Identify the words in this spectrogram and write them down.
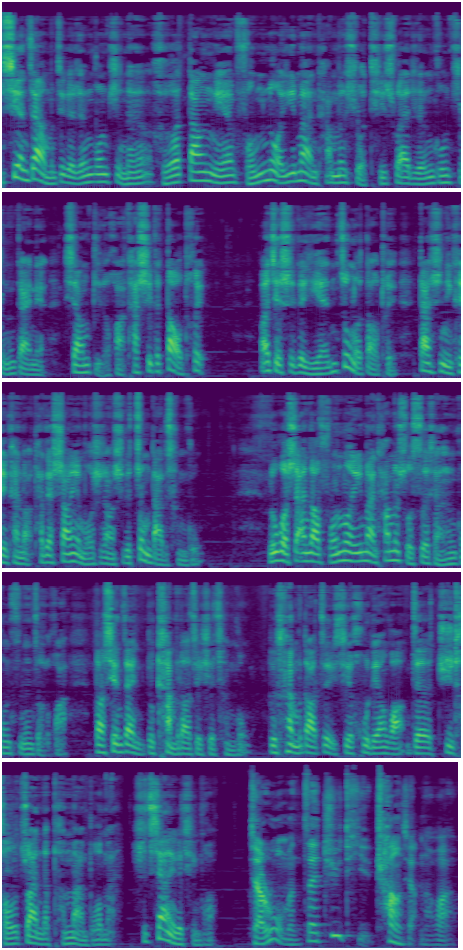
现在我们这个人工智能和当年冯诺依曼他们所提出来的人工智能概念相比的话，它是一个倒退，而且是一个严重的倒退。但是你可以看到，它在商业模式上是个重大的成功。如果是按照冯诺依曼他们所设想人工智能走的话，到现在你都看不到这些成功，都看不到这些互联网的巨头赚得盆满钵满，是这样一个情况。假如我们在具体畅想的话，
